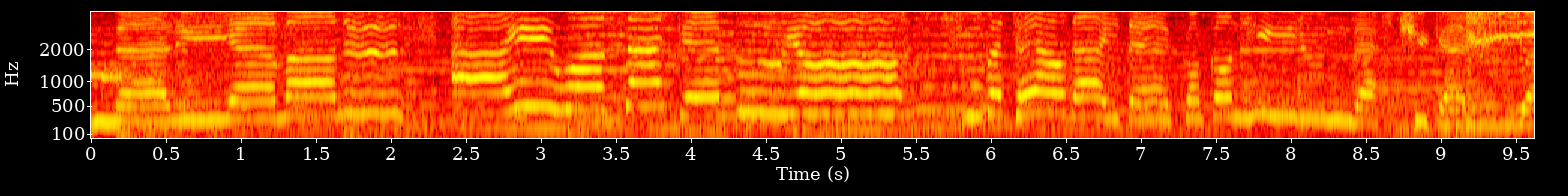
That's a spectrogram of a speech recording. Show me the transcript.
鳴りやまぬ愛を叫ぶよ。全てを抱いてここにいるんだ。光は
